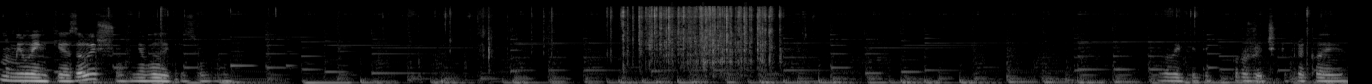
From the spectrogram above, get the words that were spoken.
Ну, міленькі я залишу, я великі зроблю. Великі такі кружечки приклею.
